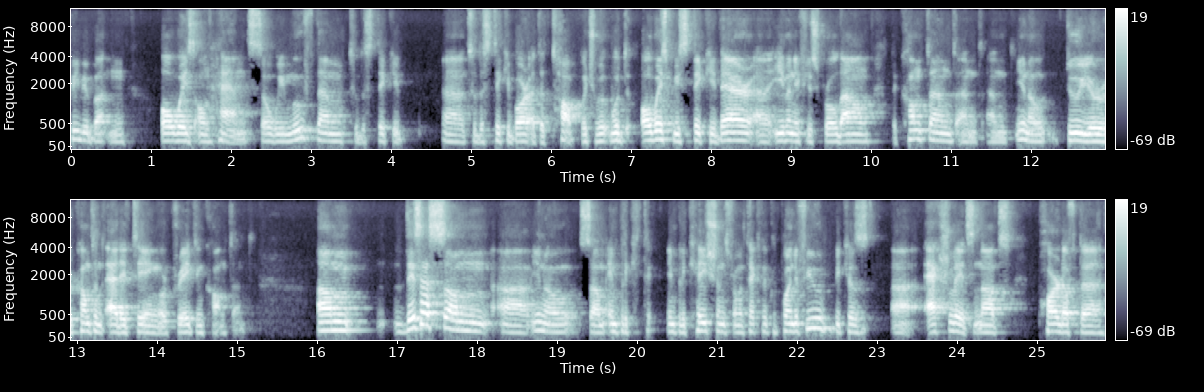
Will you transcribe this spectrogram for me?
preview button, always on hand. So we moved them to the sticky uh, to the sticky bar at the top, which would always be sticky there, uh, even if you scroll down the content and and you know do your content editing or creating content. Um, this has some, uh, you know, some implica implications from a technical point of view because uh, actually it's not part of the,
